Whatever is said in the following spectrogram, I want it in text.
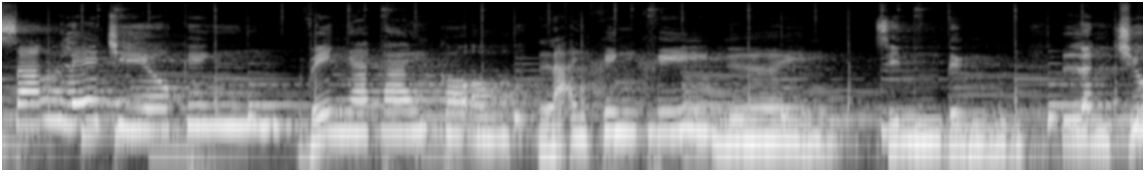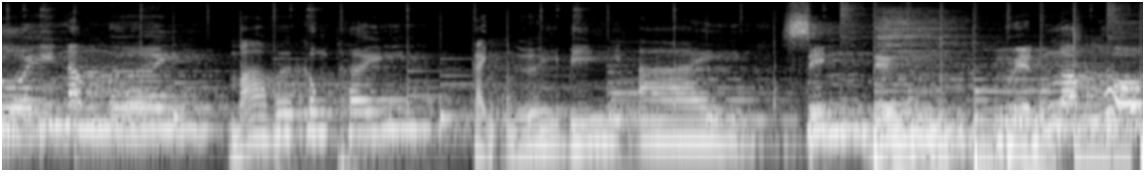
sáng lễ chiều kinh, về nhà cái cọ lại khinh khí người. Xin đừng lần chuối năm mươi mà vơ không thấy cạnh người bi ai. Xin đừng nguyện ngắm hôm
